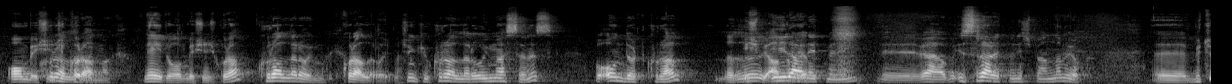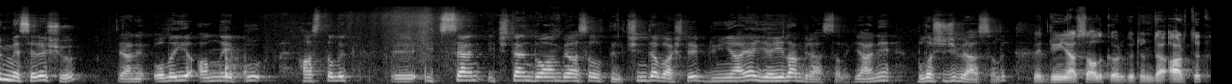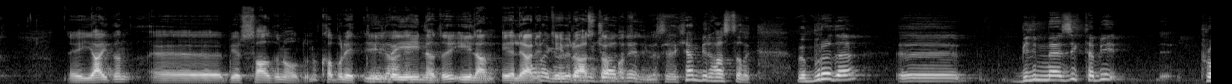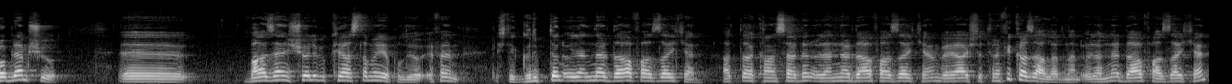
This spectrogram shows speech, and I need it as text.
15. Kurallara kural. uymak. Neydi 15. kural? Kurallara uymak. Kurallara uymak. Çünkü kurallara uymazsanız bu 14 kural Hiçbir ilan etmenin e, veya ısrar etmenin hiçbir anlamı yok. E, bütün mesele şu, yani olayı anlayıp bu hastalık e, içsen, içten doğan bir hastalık değil. Çin'de başlayıp dünyaya yayılan bir hastalık. Yani bulaşıcı bir hastalık. Ve Dünya Sağlık Örgütü'nde artık e, yaygın e, bir salgın olduğunu kabul ettiği İlan ve etti. yayınladığı, ilan, ilan Ona ettiği bir de hastadan mücadele edilmesi gereken bir hastalık. Ve burada e, bilinmezlik tabii problem şu. E, bazen şöyle bir kıyaslama yapılıyor. Efendim işte gripten ölenler daha fazlayken, hatta kanserden ölenler daha fazlayken veya işte trafik kazalarından ölenler daha fazlayken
